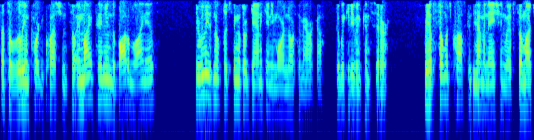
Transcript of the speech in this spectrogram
that's a really important question. So in my opinion, the bottom line is there really is no such thing as organic anymore in North America that we could even consider. We have so much cross contamination. We have so much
